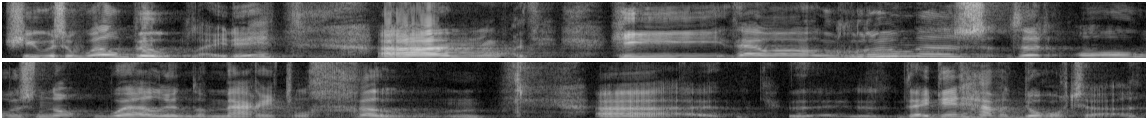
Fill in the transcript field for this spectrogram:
She was a well-built lady. Um, he, there are rumours that all was not well in the marital home. Uh, they did have a daughter,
